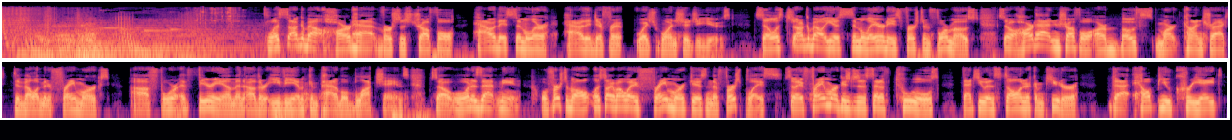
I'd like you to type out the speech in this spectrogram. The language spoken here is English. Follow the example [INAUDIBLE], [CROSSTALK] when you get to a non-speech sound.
So let's talk about Hardhat versus Truffle. How are they similar? How are they different? Which one should you use? So let's talk about, you know, similarities first and foremost. So Hardhat and Truffle are both smart contract development frameworks uh, for Ethereum and other EVM compatible blockchains. So what does that mean? Well, first of all, let's talk about what a framework is in the first place. So a framework is just a set of tools that you install on your computer that help you create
